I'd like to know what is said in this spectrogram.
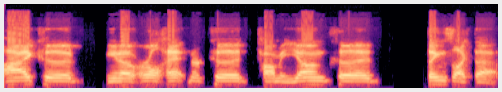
I could, you know, Earl Hebner could, Tommy Young could, things like that.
